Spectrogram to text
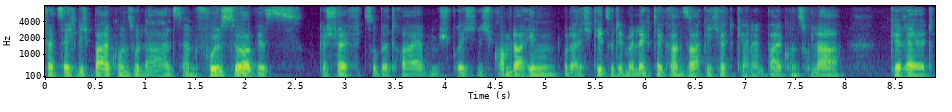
tatsächlich Balkonsolar als ein Full-Service Geschäft zu betreiben. Sprich, ich komme da hin oder ich gehe zu dem Elektriker und sage, ich hätte gerne ein Balkonsolargerät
